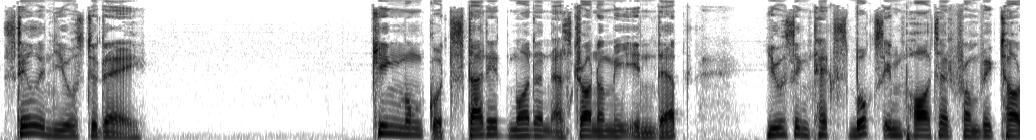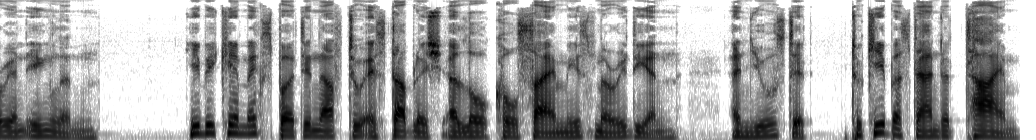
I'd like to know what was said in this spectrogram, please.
still in use today. King Mongkut studied modern astronomy in depth using textbooks imported from Victorian England. He became expert enough to establish a local Siamese meridian and used it to keep a standard time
